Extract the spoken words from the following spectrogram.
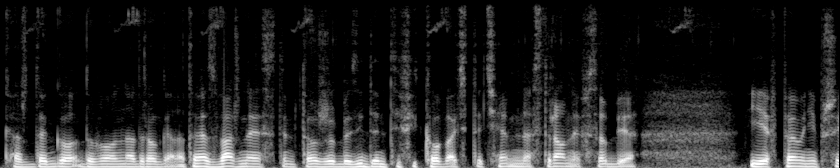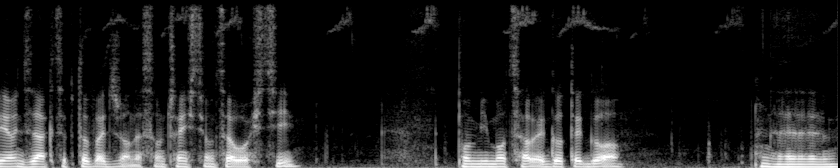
Każdego dowolna droga. Natomiast ważne jest w tym to, żeby zidentyfikować te ciemne strony w sobie i je w pełni przyjąć, zaakceptować, że one są częścią całości, pomimo całego tego E,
